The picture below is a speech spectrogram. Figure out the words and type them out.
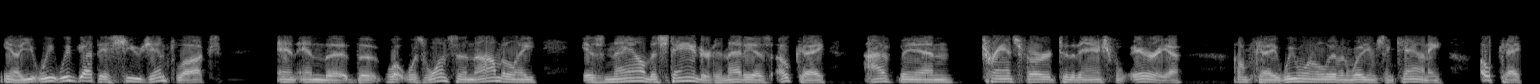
You know, you, we we've got this huge influx, and and the the what was once an anomaly is now the standard, and that is okay. I've been transferred to the Nashville area. Okay, we want to live in Williamson County. Okay,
